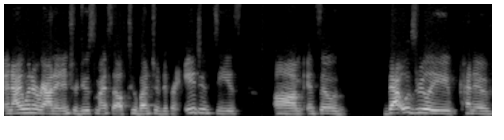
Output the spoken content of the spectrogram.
And I went around and introduced myself to a bunch of different agencies. Um, and so, that was really kind of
